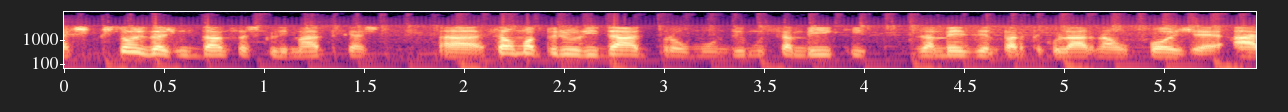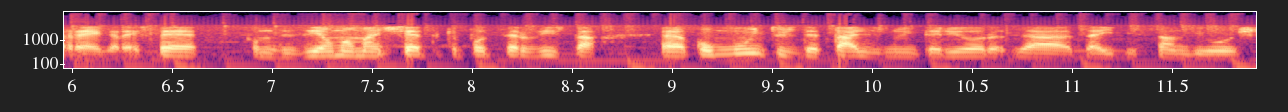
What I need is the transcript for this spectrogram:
as questões das mudanças climáticas uh, são uma prioridade para o mundo. E Moçambique, Zambésia em particular, não foge à regra. Esta é, como dizia, uma manchete que pode ser vista com muitos detalhes no interior da, da edição de hoje.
